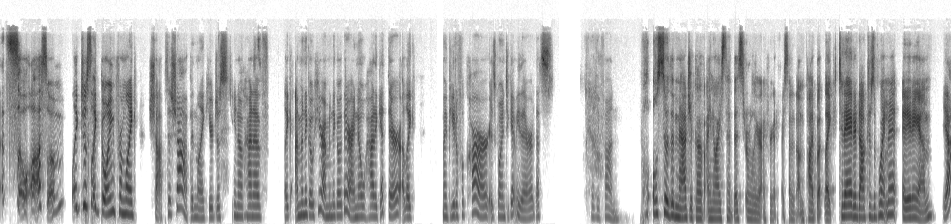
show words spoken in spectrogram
That's so awesome. Like just like going from like shop to shop and like you're just, you know, kind of like I'm going to go here, I'm going to go there. I know how to get there. Uh, like my beautiful car is going to get me there. That's really fun. Well, also the magic of, I know I said this earlier. I forget if I said it on the pod, but like today I had a doctor's appointment at 8 a.m. Yeah.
